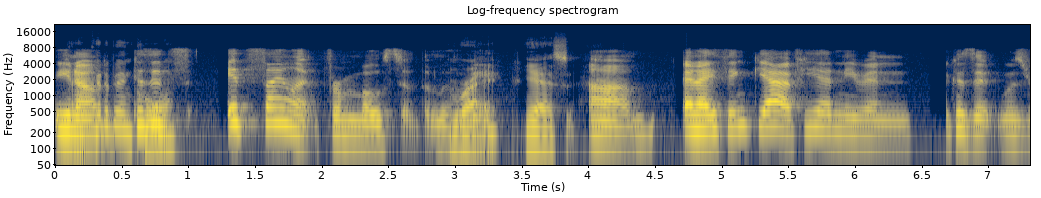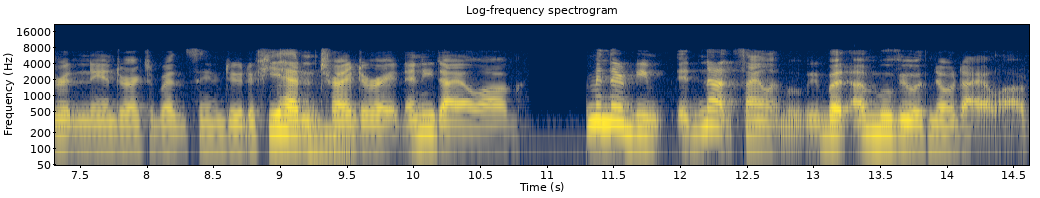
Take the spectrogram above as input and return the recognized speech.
you know, could have been because cool. it's it's silent for most of the movie. Right. Yes. Um, and I think yeah, if he hadn't even because it was written and directed by the same dude, if he hadn't Mhm. tried to write any dialogue, I mean, there'd be it, not silent movie, but a movie with no dialogue,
